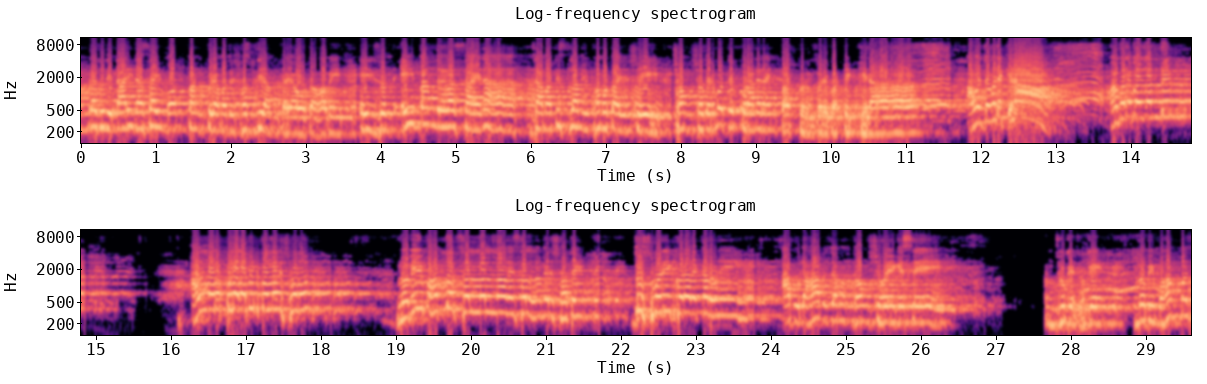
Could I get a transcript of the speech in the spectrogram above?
আমরা যদি নারী নাচাই মদ পান করে, আমাদের শাস্তির আওতায় আওতা হবে। এই জন্য এই বান্দ্রেরা চায় না, জামাত ইসলামী ক্ষমতায় এসে সংসদের মধ্যে কোরআনের আইন পাস করুন করে ঠিক কিনা? আমার জামানে কিনা? আমার বাজান আল্লাহ রাব্বুল আলামিন বললেন, শোনো নবী মোহাম্মদ সাল্লাল্লাহু সাল্লামের সাথে দুশ্মনী করার কারণে আবু লাহাব যেমন ধ্বংস হয়ে গেছে। যুগে যুগে নবী মোহাম্মদ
